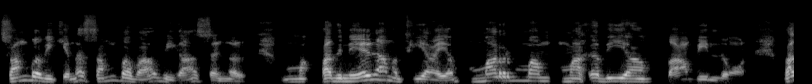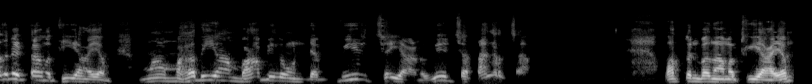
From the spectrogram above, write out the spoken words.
സംഭവിക്കുന്ന സംഭവ വികാസങ്ങൾ. പതിനേഴാം അധ്യായം മർമ്മം മഹതിയാം ബാബിലോൺ. പതിനെട്ടാം അധ്യായം മഹതിയാം ബാബിലോന്റെ വീഴ്ചയാണ് വീഴ്ച തകർച്ച. പത്തൊൻപതാം അധ്യായം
